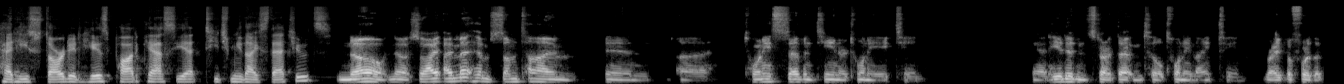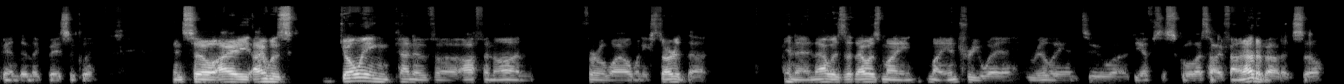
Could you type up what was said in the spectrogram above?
had he started his podcast yet? Teach Me Thy Statutes? No, no. So I, I met him sometime in uh, 2017 or 2018, and he didn't start that until 2019, right before the pandemic, basically. And so I I was going kind of uh, off and on for a while when he started that, and and that was that was my my entryway really into uh, the Ephesus school. That's how I found out about it. So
